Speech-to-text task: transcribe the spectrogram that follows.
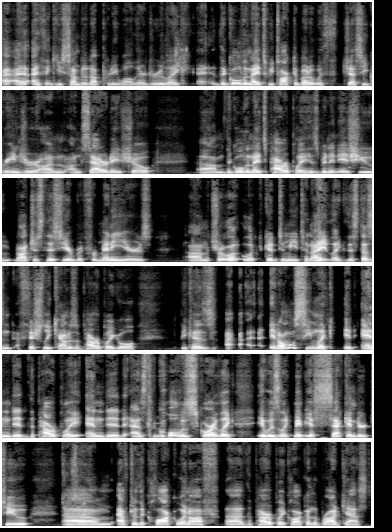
I, I, I think you summed it up pretty well there, Drew. Like eh, the Golden Knights, we talked about it with Jesse Granger on on Saturday's show. Um, the Golden Knights power play has been an issue not just this year, but for many years. Um, it sure loo- looked good to me tonight. Like this doesn't officially count as a power play goal because I, it almost seemed like it ended. The power play ended as the goal was scored. Like it was like maybe a second or two Two um, after the clock went off, uh, the power play clock on the broadcast.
